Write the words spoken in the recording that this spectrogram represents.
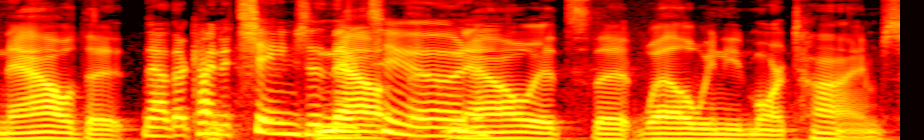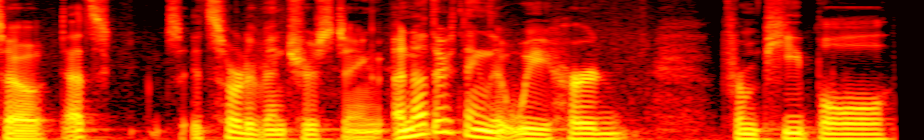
now that now they're kind of changing now, their tune. Now it's that well, we need more time. So that's it's sort of interesting. Another thing that we heard from people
